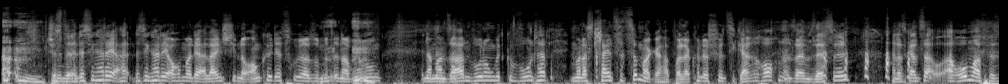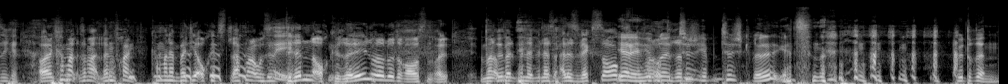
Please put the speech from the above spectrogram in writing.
Das, deswegen hat er, deswegen hat er auch immer der alleinstehende Onkel, der früher so mit in der Wohnung, in der Mansardenwohnung mitgewohnt hat, immer das kleinste Zimmer gehabt, weil da konnte er schön Zigarre rauchen in seinem Sessel, hat das ganze Aroma für sich. Aber dann kann man, sag mal, lange fragen, kann man dann bei dir auch jetzt, darf man auch jetzt drinnen auch grillen oder nur draußen? Weil, wenn man, wenn, wenn, wenn das alles wegsaugt, ja, ich habe einen, Tisch, ich hab einen Tischgrill jetzt ne? für drin.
